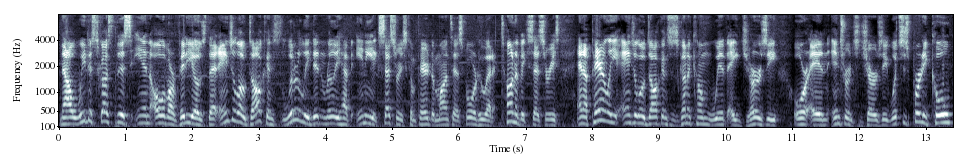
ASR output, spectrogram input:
Now, we discussed this in all of our videos that Angelo Dawkins literally didn't really have any accessories compared to Montez Ford, who had a ton of accessories, and apparently Angelo Dawkins is going to come with a jersey or an entrance jersey, which is pretty cool.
